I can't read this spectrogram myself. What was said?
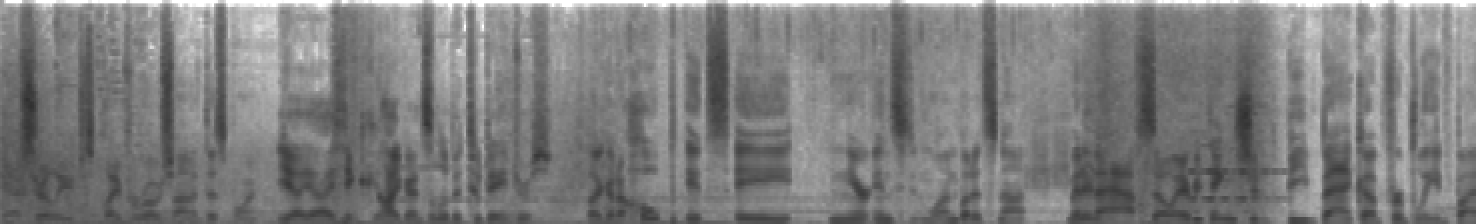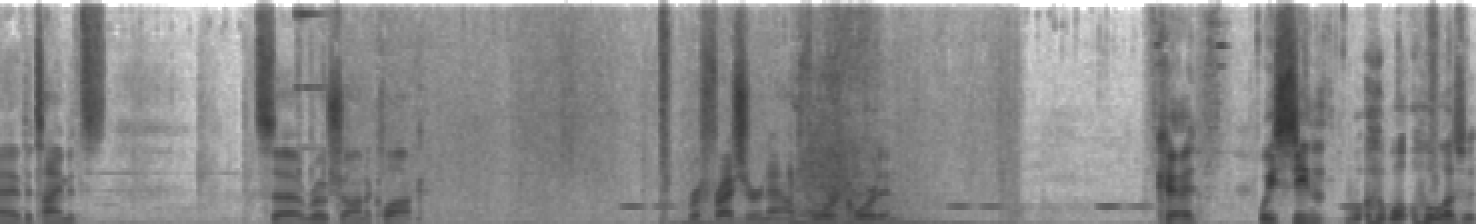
Yeah, surely you just play for Roshan at this point. Yeah, yeah. I think high ground's a little bit too dangerous. I gotta hope it's a near instant one, but it's not. Minute and a half, so everything should be back up for bleed by the time it's it's uh, Roshan o'clock. Refresher now for Corden. Okay. We see, wh- wh- who was it?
